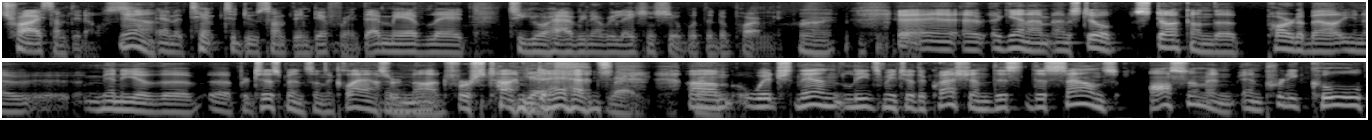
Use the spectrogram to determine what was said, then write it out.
try something else Yeah. and attempt to do something different that may have led to your having a relationship with the department. Right. Uh, again, I'm, I'm still stuck on the part about you know many of the uh, participants in the class are not first time Mm-hmm. Yes, dads. right, Um, Which then leads me to the question: This this sounds awesome and, and pretty cool.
